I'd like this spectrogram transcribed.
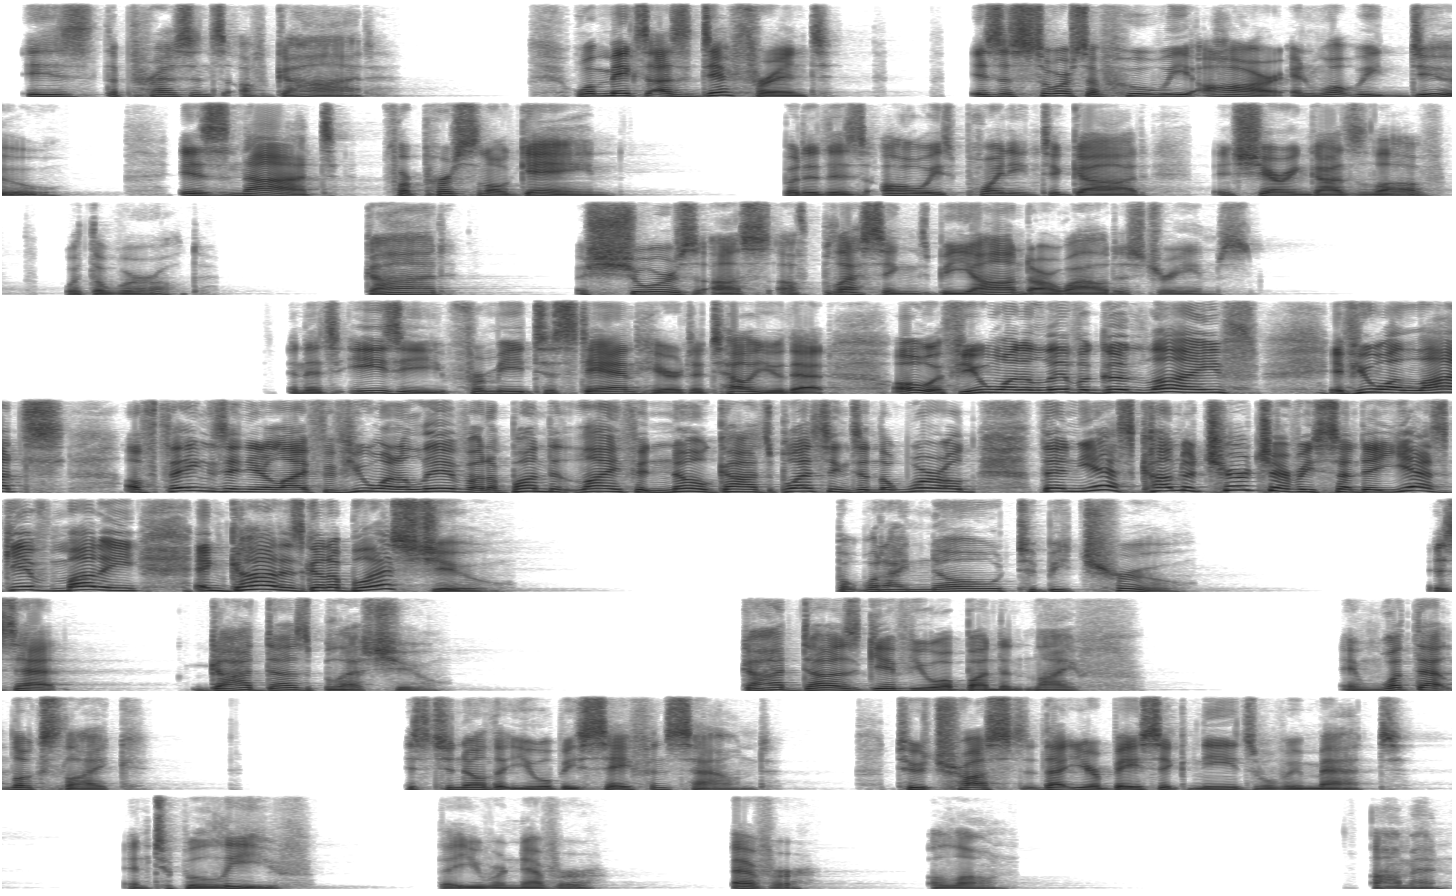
is the presence of God. What makes us different is a source of who we are and what we do is not for personal gain, but it is always pointing to God and sharing God's love with the world. God assures us of blessings beyond our wildest dreams. And it's easy for me to stand here to tell you that, oh, if you want to live a good life, if you want lots of things in your life, if you want to live an abundant life and know God's blessings in the world, then yes, come to church every Sunday. Yes, give money, and God is going to bless you. But what I know to be true is that God does bless you. God does give you abundant life. And what that looks like is to know that you will be safe and sound, to trust that your basic needs will be met, and to believe that you were never, ever alone. Amen.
